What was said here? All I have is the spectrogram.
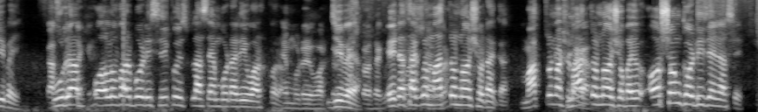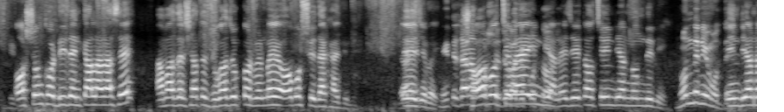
জি ভাই। পুরা all over body sequence plus embroidery work করা। Embroidery work জি থাকবে। এটা থাকবে মাত্র নয়শো টাকা। মাত্র 900 মাত্র নয়শো। ভাই অসংখ্য ডিজাইন আছে। অসংখ্য ডিজাইন কালার আছে। আমাদের সাথে যোগাযোগ করবেন ভাই অবশ্যই দেখাই দিব। এই যে ভাই সব হচ্ছে ভাই ইন্ডিয়ান এই যে এটা হচ্ছে ইন্ডিয়ান নন্দিনী। নন্দিনীর মধ্যে? ইন্ডিয়ান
